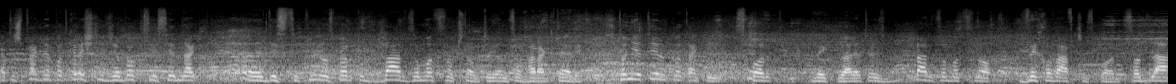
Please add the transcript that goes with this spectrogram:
Ja też pragnę podkreślić, że boks jest jednak e, dyscypliną sportu bardzo mocno kształtującą charaktery. To nie tylko taki sport zwykły, ale to jest bardzo mocno wychowawczy sport, co dla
